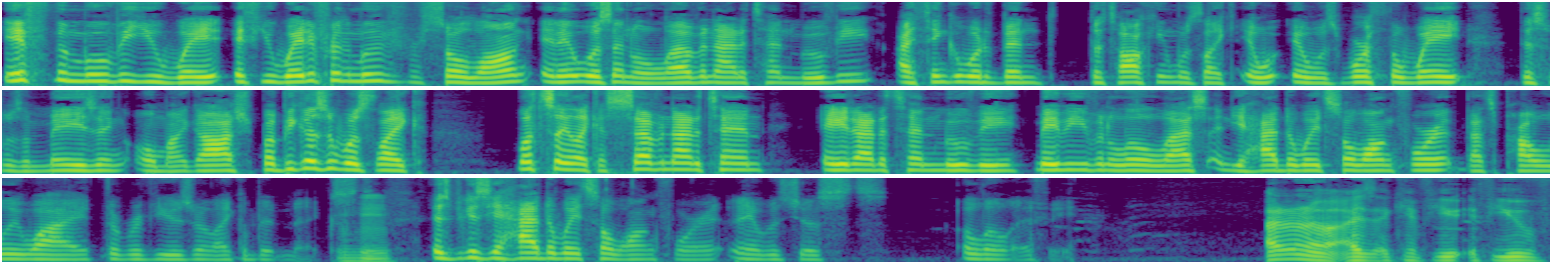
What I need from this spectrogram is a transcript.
if the movie you wait if you waited for the movie for so long and it was an 11 out of 10 movie, I think it would have been the talking was like it, it was worth the wait. This was amazing. Oh my gosh. But because it was like let's say like a 7 out of 10, 8 out of 10 movie, maybe even a little less and you had to wait so long for it, that's probably why the reviews are like a bit mixed. Mhm. Is because you had to wait so long for it and it was just a little iffy. I don't know, Isaac. If you if you've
